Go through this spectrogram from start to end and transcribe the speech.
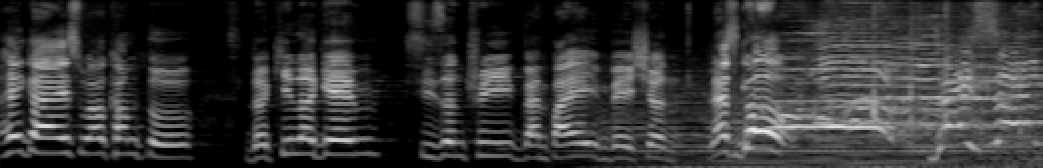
Hey guys, welcome to the Killer Game Season 3 Vampire Invasion. Let's go! Jason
